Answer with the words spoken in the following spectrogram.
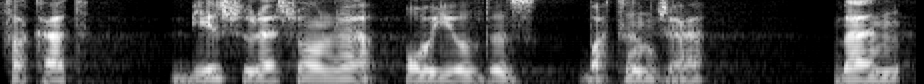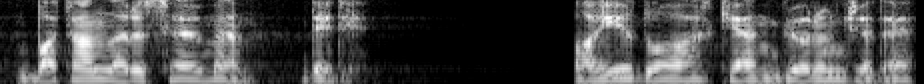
Fakat bir süre sonra o yıldız batınca, ben batanları sevmem dedi. Ayı doğarken görünce de,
